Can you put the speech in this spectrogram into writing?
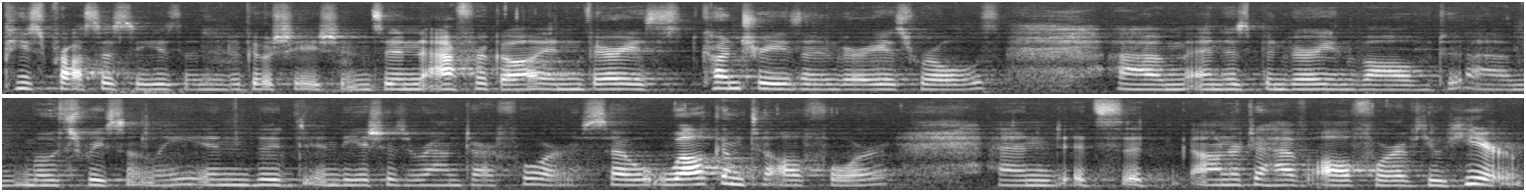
peace processes and negotiations in Africa in various countries and in various roles um, and has been very involved um, most recently in the, in the issues around Darfur. So welcome to all four, and it's an honor to have all four of you here.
